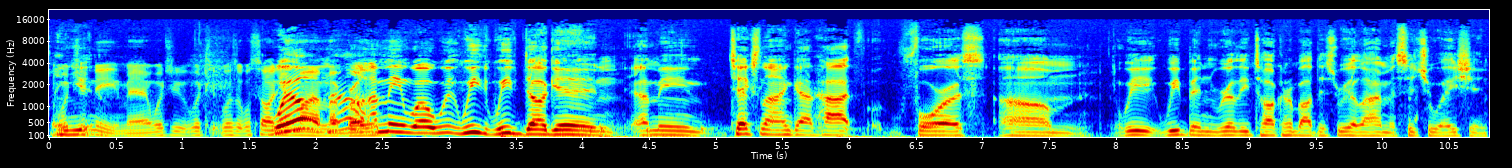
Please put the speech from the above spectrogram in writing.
What And you need, man? What you, what you what's, what's on your mind, my no, brother? I mean, well, we we we've dug in. I mean, text line got hot for us. Um, we we've been really talking about this realignment situation.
